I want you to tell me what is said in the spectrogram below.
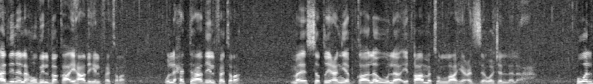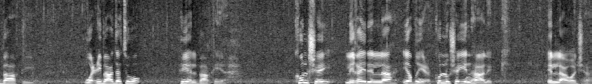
أذن له بالبقاء هذه الفترة. ولا حتى هذه الفترة ما يستطيع أن يبقى لولا إقامة الله عز وجل له. هو الباقي وعبادته هي الباقية. كل شيء لغير الله يضيع كل شيء هالك إلا وجهه.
